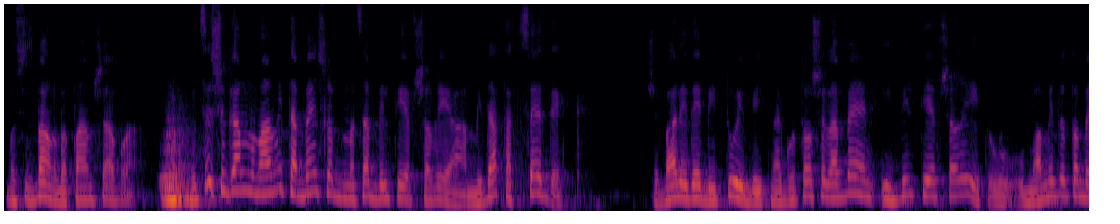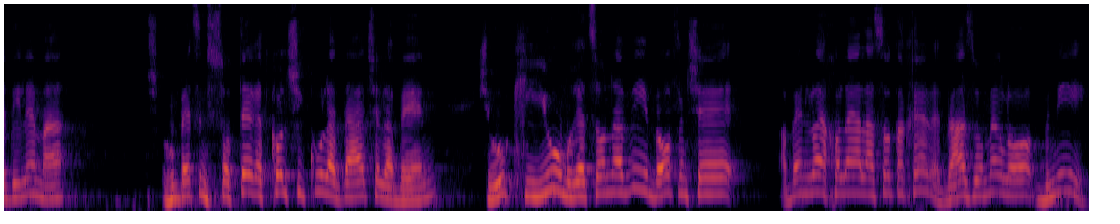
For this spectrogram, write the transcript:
כמו שהסברנו בפעם שעברה. אני רוצה שגם מעמיד הבן שלו במצב בלתי אפשרי. מידת הצדק שבאה לידי ביטוי בהתנהגותו של הבן היא בלתי אפשרית. הוא, הוא מעמיד אותו בדילמה, הוא בעצם סותר את כל שיקול הדעת של הבן, שהוא קיום רצון אבי באופן שהבן לא יכול היה לעשות אחרת. ואז הוא אומר לו, בני,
